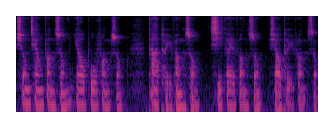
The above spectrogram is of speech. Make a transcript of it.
胸腔放松，腰部放松，大腿放松，膝盖放松，小腿放松。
